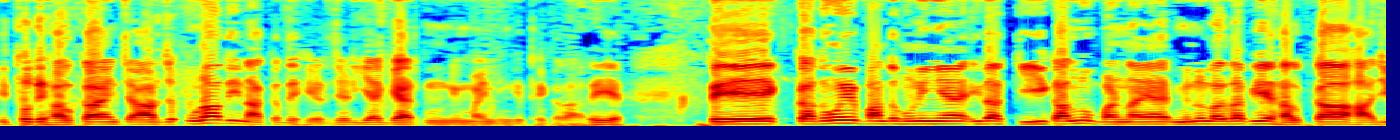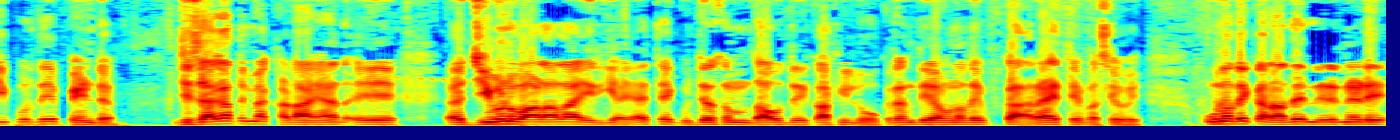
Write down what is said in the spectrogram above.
ਇੱਥੋਂ ਦੇ ਹਲਕਾ ਇੰਚਾਰਜ ਉਹਨਾਂ ਦੀ ਨੱਕ ਦੇ ਹੇਠ ਜਿਹੜੀ ਹੈ ਗੈਰ ਕਾਨੂੰਨੀ ਮਾਈਨਿੰਗ ਇੱਥੇ ਕਰਾ ਰਹੀ ਹੈ। ਤੇ ਕਦੋਂ ਇਹ ਬੰਦ ਹੋਣੀ ਹੈ ਇਹਦਾ ਕੀ ਕੱਲ ਨੂੰ ਬਣਨਾ ਹੈ? ਮੈਨੂੰ ਲੱਗਦਾ ਵੀ ਇਹ ਹਲਕਾ ਹਾਜੀਪੁਰ ਦੇ ਪਿੰਡ ਜਿਸ ਜਗ੍ਹਾ ਤੇ ਮੈਂ ਖੜਾ ਆ ਇਹ ਅ, ਜੀਵਨਵਾਲ ਵਾਲਾ ਏਰੀਆ ਆ ਇੱਥੇ ਗੁੱਜਰ ਸਮੁਦਾਇ ਦੇ ਕਾਫੀ ਲੋਕ ਰਹਿੰਦੇ ਆ ਉਹਨਾਂ ਦੇ ਘਰ ਆ ਇੱਥੇ ਵਸੇ ਹੋਏ। ਉਹਨਾਂ ਦੇ ਘਰਾਂ ਦੇ ਨੇੜੇ ਨੇੜੇ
